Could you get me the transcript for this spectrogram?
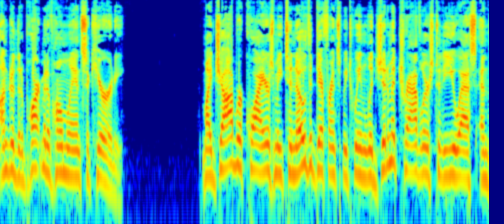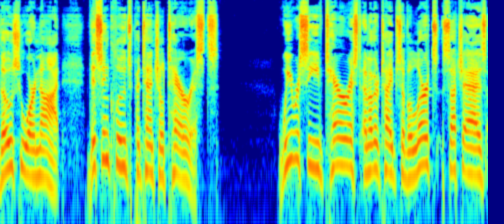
under the Department of Homeland Security. My job requires me to know the difference between legitimate travelers to the U.S. and those who are not. This includes potential terrorists. We receive terrorist and other types of alerts, such as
